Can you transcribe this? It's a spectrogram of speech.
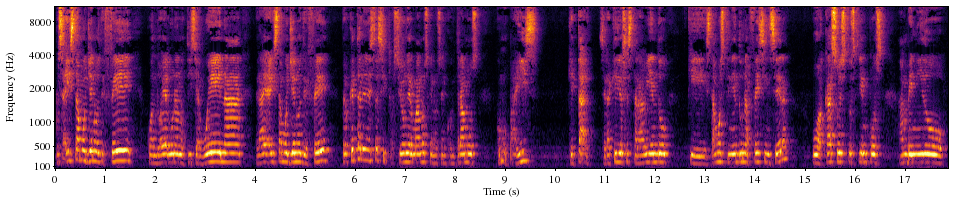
pues ahí estamos llenos de fe, cuando hay alguna noticia buena, ¿verdad? Ahí estamos llenos de fe. Pero ¿qué tal en esta situación, hermanos, que nos encontramos como país? ¿Qué tal? ¿Será que Dios estará viendo que estamos teniendo una fe sincera? ¿O acaso estos tiempos han venido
